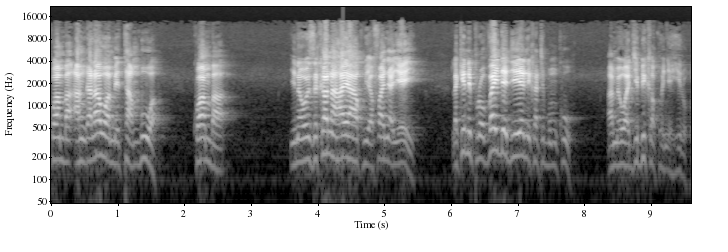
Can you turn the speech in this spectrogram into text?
kwamba angalau ametambua kwamba inawezekana haya hakuyafanya yeye, lakini provided yeye ni katibu mkuu amewajibika kwenye hilo.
